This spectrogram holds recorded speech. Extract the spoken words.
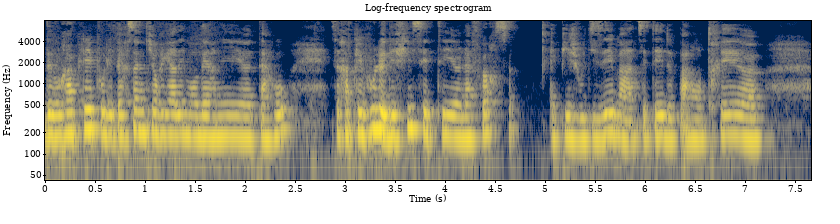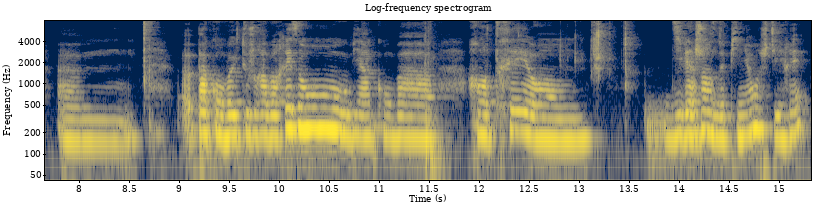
vous rappeler pour les personnes qui ont regardé mon dernier euh, tarot, c'est rappelez-vous, le défi, c'était euh, la force. Et puis je vous disais, bah, c'était de ne pas rentrer pas qu'on veuille toujours avoir raison ou bien qu'on va rentrer en divergence d'opinion, je dirais.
